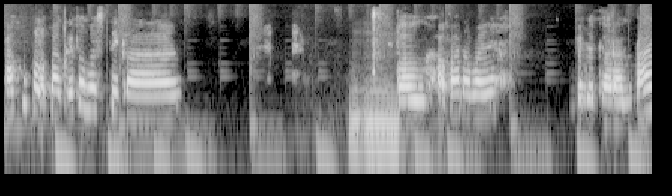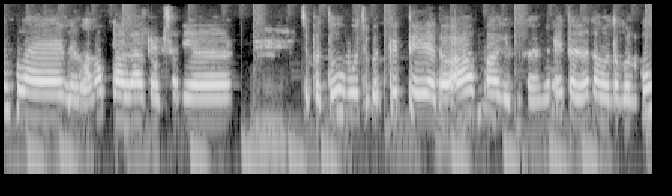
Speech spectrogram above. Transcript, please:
aku kalau pagi itu mesti kan Hmm. bang apa namanya penyegaran timeline yang apalah captionnya Hmm. cepet tumbuh, cepet gede atau apa gitu kan. Eh ternyata teman-temanku,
